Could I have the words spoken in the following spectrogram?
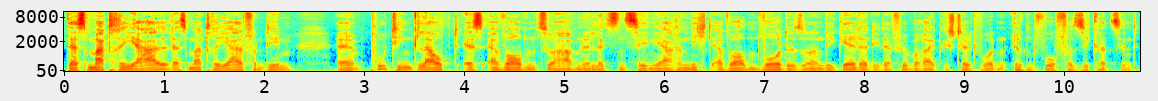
das Material, das Material, von dem äh, Putin glaubt, es erworben zu haben in den letzten zehn Jahren, nicht erworben wurde, sondern die Gelder, die dafür bereitgestellt wurden, irgendwo versickert sind.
